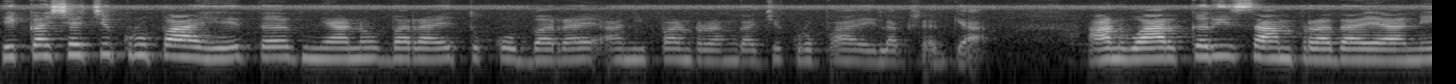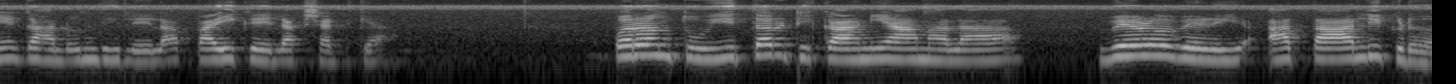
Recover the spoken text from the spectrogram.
हे कशाची कृपा आहे? तर ज्ञानोबराय तुकोबराय आणि पांडुरंगाची कृपा आहे लक्षात घ्या. आणि वारकरी संप्रदायाने घालून दिलेला पाईक आहे लक्षात घ्या. परंतु इतर ठिकाणी आम्हाला वेळोवेळी आता अलीकडं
